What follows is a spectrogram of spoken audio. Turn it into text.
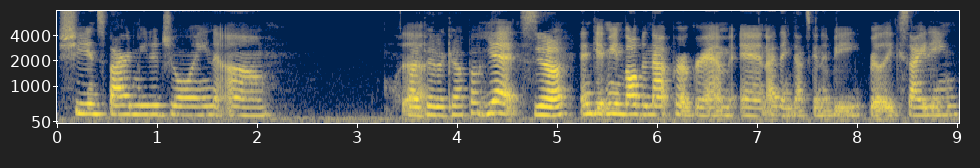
she inspired me to join. Um, Phi uh, Theta Kappa? yes, Yeah. and get me involved in that program, and I think that's going to be really exciting,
